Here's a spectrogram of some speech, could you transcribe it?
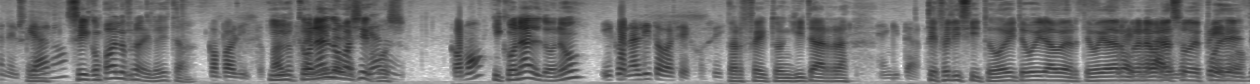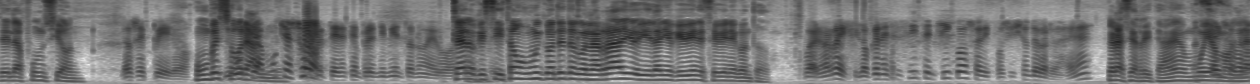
en el piano. Sí, con Pablo Fraguela, ahí está. Con Pablito. y con Aldo Vallejos. ¿Cómo? Y con Aldo, ¿no? Y con Aldito Vallejo, sí. Perfecto, en guitarra. En guitarra. Te felicito, hoy te voy a ir a ver, te voy a dar un gran abrazo después de, la función. Los espero. Un beso grande. Mucha suerte en este emprendimiento nuevo. Claro que sí, estamos muy contentos con la radio y el año que viene se viene con todo. Bueno, Regi, lo que necesiten, chicos, a disposición de verdad, ¿eh? Gracias, Rita, ¿eh? muy amable.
